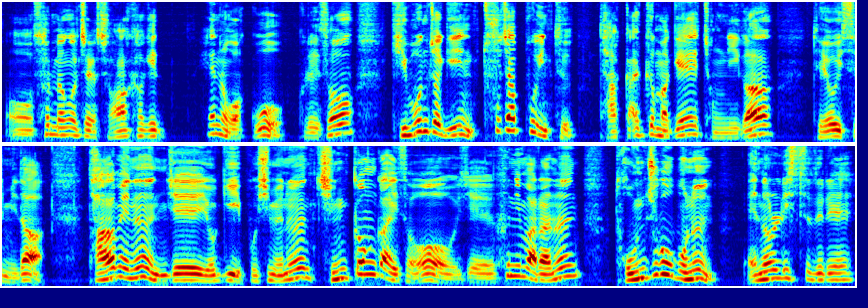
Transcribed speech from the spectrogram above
어, 설명을 제가 정확하게 해놓았고 그래서 기본적인 투자 포인트 다 깔끔하게 정리가 되어 있습니다. 다음에는 이제 여기 보시면은 증권가에서 이제 흔히 말하는 돈 주고 보는 애널리스트들의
